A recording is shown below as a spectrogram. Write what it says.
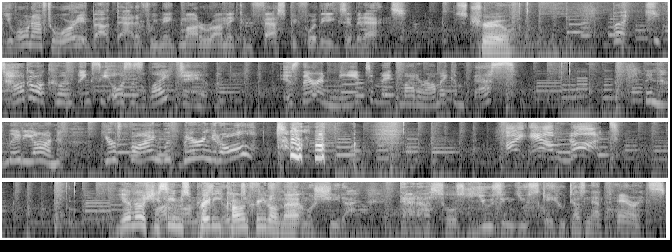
you won't have to worry about that if we make Madarame confess before the exhibit ends. It's true. But Kitagawa-kun thinks he owes his life to him. Is there a need to make Madarame confess? Then, Lady Ann, you're fine with bearing it all? I am not! You know, she seems pretty no concrete on that. Kamoshida. That asshole's using Yusuke who doesn't have parents.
